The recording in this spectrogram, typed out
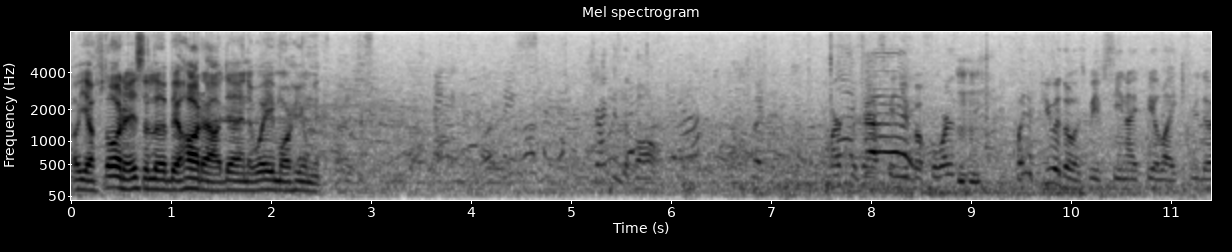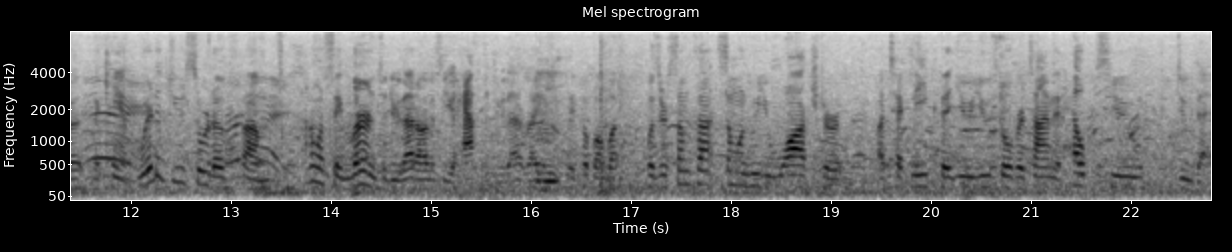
Oh yeah, Florida. It's a little bit harder out there and way more humid. Tracking the ball. Like Mark was asking you before, Mhm. quite a few of those we've seen, I feel like, through the, the camp. Where did you sort of, um, I don't want to say learn to do that, obviously you have to do that, right, you Mhm. play football, but was there some someone who you watched or a technique that you used over time that helps you do that?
